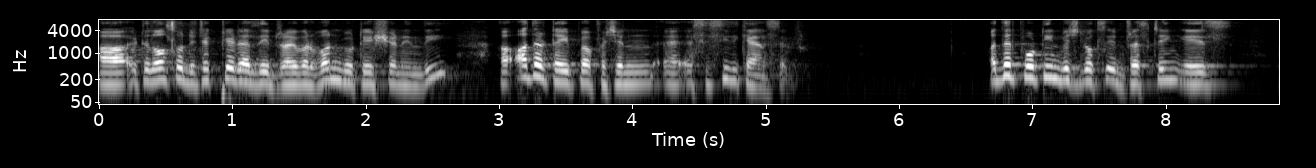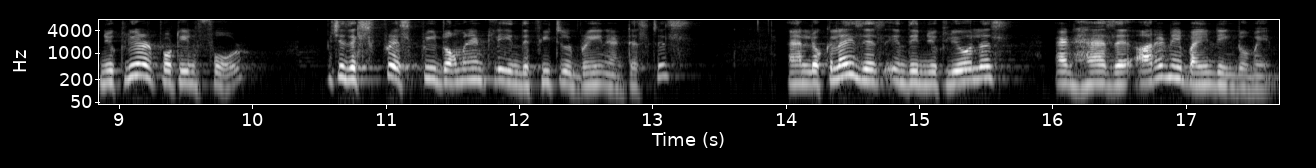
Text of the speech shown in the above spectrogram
Uh, it is also detected as the driver 1 mutation in the other type of HNSCC cancer. Other protein which looks interesting is nuclear protein 4 which is expressed predominantly in the fetal brain and testis and localizes in the nucleolus and has a RNA binding domain.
